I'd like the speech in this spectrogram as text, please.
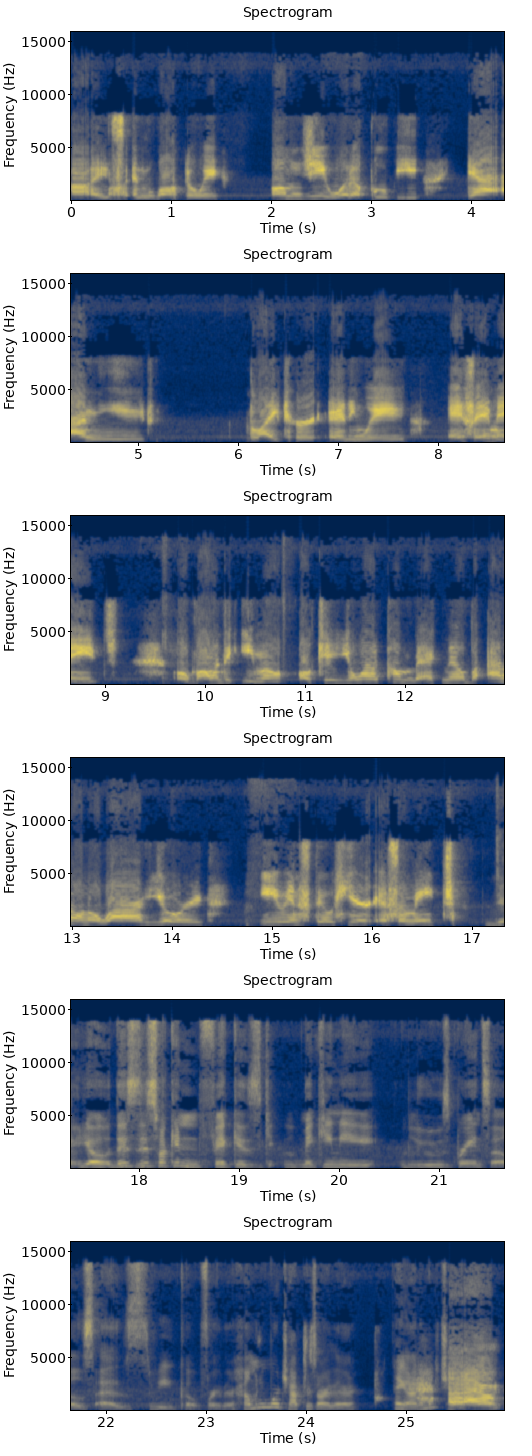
eyes and walked away. OMG, what a poopy. Yeah, I need liked her anyway. SMH. Obama the email. Okay, you want to come back now, but I don't know why you're even still here, SMH. Yo, this this fucking fic is making me lose brain cells as we go further. How many more chapters are there? Hang on, I'm gonna Uh, check. I don't.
